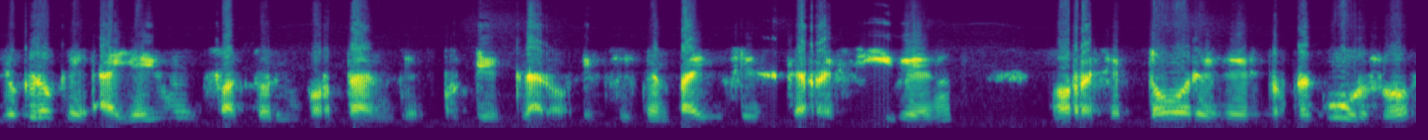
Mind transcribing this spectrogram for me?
Yo creo que ahí hay un factor importante, porque claro, existen países que reciben ¿no? receptores de estos recursos,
